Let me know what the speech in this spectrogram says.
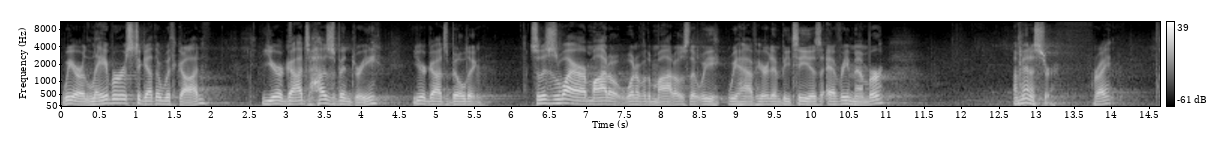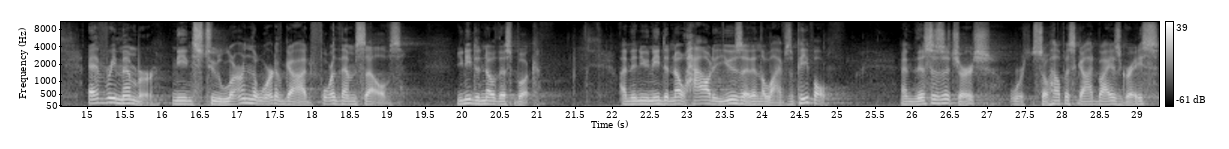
We are laborers together with God. You're God's husbandry, you're God's building. So, this is why our motto, one of the mottos that we, we have here at MBT, is every member a minister, right? Every member needs to learn the Word of God for themselves. You need to know this book. And then you need to know how to use it in the lives of people. And this is a church, so help us God by His grace,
